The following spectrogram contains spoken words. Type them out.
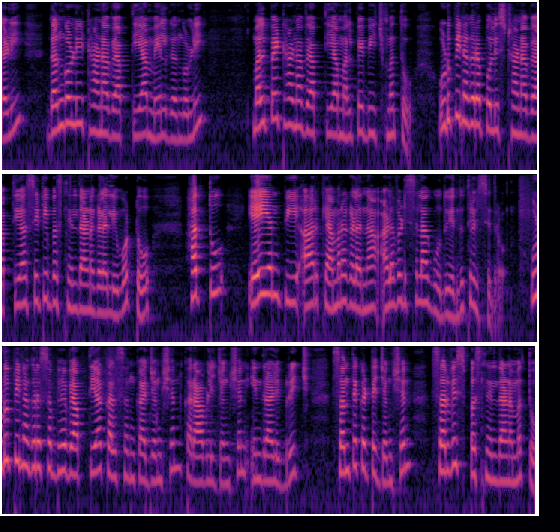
ದಳಿ, ಗಂಗೊಳ್ಳಿ ಠಾಣಾ ವ್ಯಾಪ್ತಿಯ ಮೇಲ್ಗಂಗೊಳ್ಳಿ, ಮಲ್ಪೆ ಠಾಣಾ ವ್ಯಾಪ್ತಿಯ ಮಲ್ಪೆ ಬೀಚ್ ಮತ್ತು ಉಡುಪಿ ನಗರ ಪೊಲೀಸ್ ಠಾಣಾ ವ್ಯಾಪ್ತಿಯ ಸಿಟಿ ಬಸ್ ನಿಲ್ದಾಣಗಳಲ್ಲಿ ಒಟ್ಟು ಹತ್ತು ಎಎನ್ಪಿಆರ್ ಕ್ಯಾಮೆರಾಗಳನ್ನು ಅಳವಡಿಸಲಾಗುವುದು ಎಂದು ತಿಳಿಸಿದರು. ಉಡುಪಿ ನಗರಸಭೆ ವ್ಯಾಪ್ತಿಯ Kalsanka junction, Karavali junction, Indrali bridge, Santhekatte junction, service bus ನಿಲ್ದಾಣ ಮತ್ತು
